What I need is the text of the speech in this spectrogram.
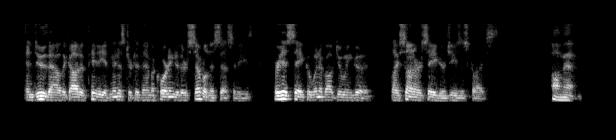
And do thou, the God of pity, administer to them according to their several necessities, for his sake who went about doing good, thy Son, our Savior, Jesus Christ. Amen.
